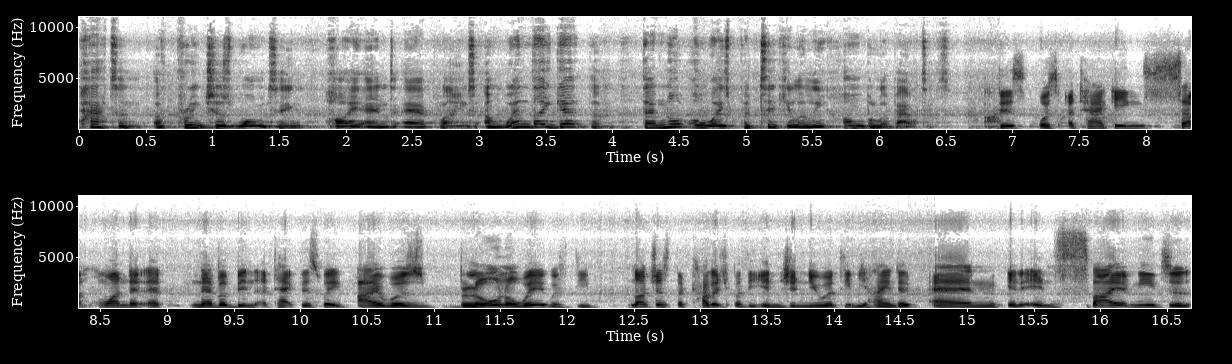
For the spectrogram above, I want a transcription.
pattern of preachers wanting high end airplanes, and when they get them, they're not always particularly humble about it. This was attacking someone that had never been attacked this way. I was blown away with the not just the courage but the ingenuity behind it. And it inspired me to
